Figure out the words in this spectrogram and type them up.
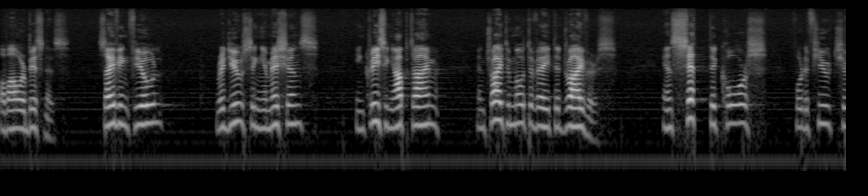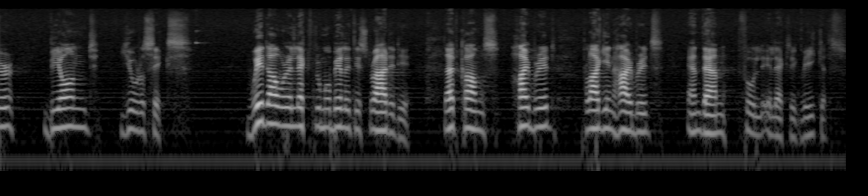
of our business, saving fuel, reducing emissions, increasing uptime, and try to motivate the drivers and set the course for the future beyond Euro 6. With our electromobility strategy, that comes hybrid, plug-in hybrids, and then full electric vehicles.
